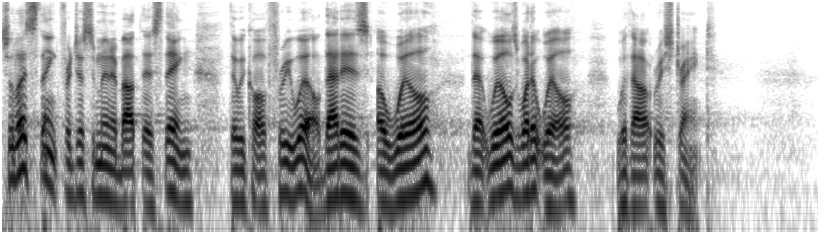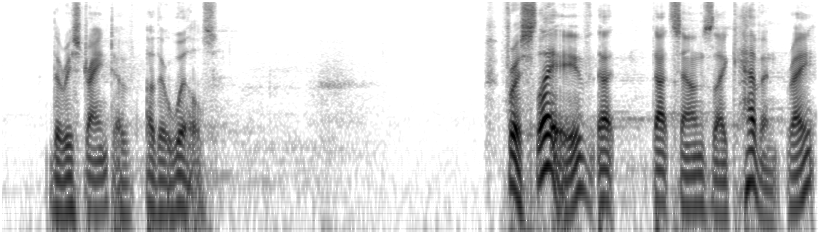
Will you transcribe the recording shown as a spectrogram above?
So let's think for just a minute about this thing that we call free will. That is a will that wills what it will without restraint, the restraint of other wills. For a slave, that, that sounds like heaven, right?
